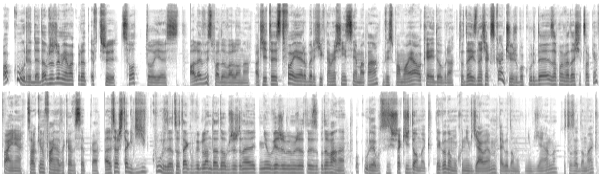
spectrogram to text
o kurde, dobrze, że miałem akurat F3. Co to jest? Ale wyspa dowalona. A czyli to jest twoje, Robercik, tam jeszcze nic nie ma, ta? Wyspa moja? Okej, dobra. To daj znać jak skończysz, bo kurde, zapowiada się całkiem fajnie. Całkiem fajna taka wysepka. Ale to aż tak dziw... Kurde, to tak wygląda dobrze, że nawet nie uwierzyłbym, że to jest zbudowane. O kurde, bo to jest jeszcze jakiś domek. Tego domku nie widziałem, tego domku nie widziałem. Co to za domek?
